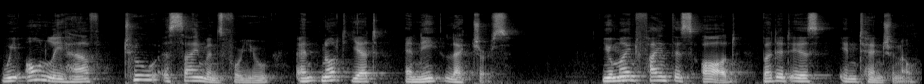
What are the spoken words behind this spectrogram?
we only have two assignments for you and not yet any lectures. You might find this odd, but it is intentional.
